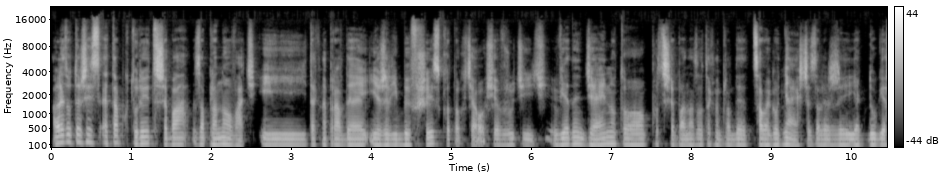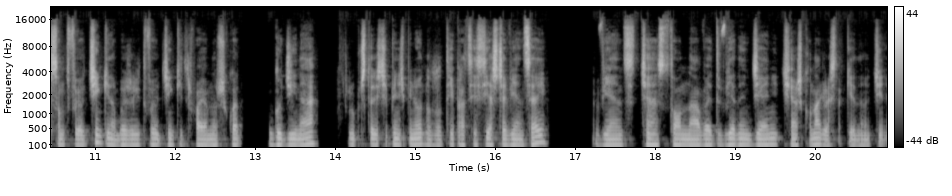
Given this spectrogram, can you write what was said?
ale to też jest etap, który trzeba zaplanować i tak naprawdę, jeżeli by wszystko to chciało się wrzucić w jeden dzień, no to potrzeba na to tak naprawdę całego dnia. Jeszcze zależy, jak długie są Twoje odcinki, no bo jeżeli Twoje odcinki trwają na przykład godzinę lub 45 minut, no to tej pracy jest jeszcze więcej, więc często nawet w jeden dzień ciężko nagrać taki jeden odcinek.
